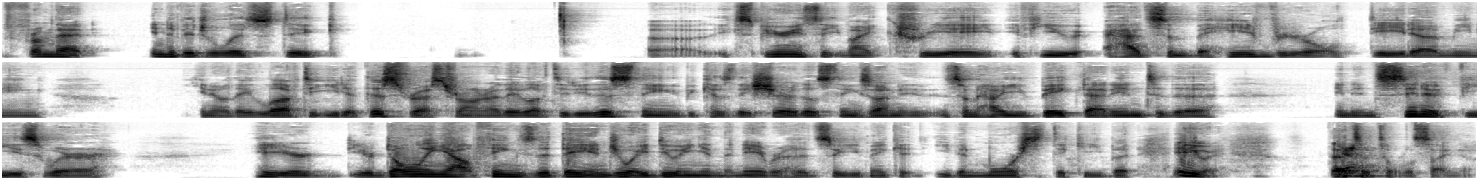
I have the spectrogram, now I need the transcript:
from that individualistic uh, experience that you might create if you had some behavioral data, meaning you know they love to eat at this restaurant or they love to do this thing because they share those things on and somehow you bake that into the an incentive piece where hey, you're you're doling out things that they enjoy doing in the neighborhood so you make it even more sticky but anyway that's yeah. a total side note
